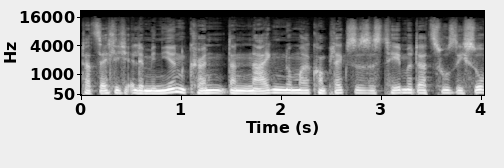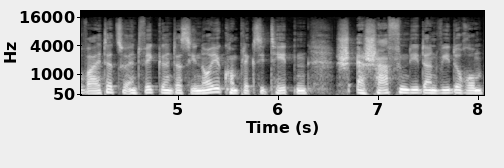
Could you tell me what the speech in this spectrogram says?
tatsächlich eliminieren können, dann neigen nun mal komplexe Systeme dazu, sich so weiterzuentwickeln, dass sie neue Komplexitäten erschaffen, die dann wiederum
